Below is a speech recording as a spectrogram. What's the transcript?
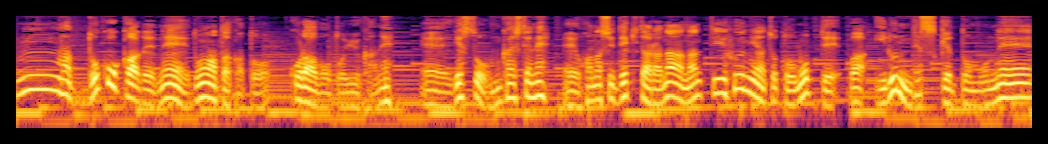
うん、まあどこかでね、どなたかとコラボというかね、えー、ゲストをお迎えしてね、えー、お話できたらな、なんていうふうにはちょっと思ってはいるんですけどもね、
